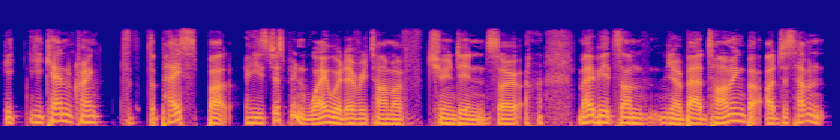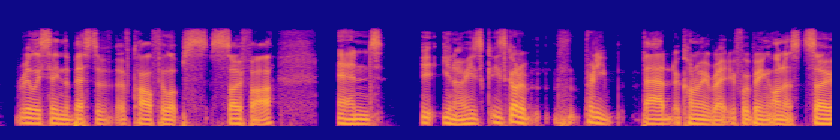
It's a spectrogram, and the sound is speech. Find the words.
He he can crank the, the pace, but he's just been wayward every time I've tuned in. So maybe it's on you know bad timing, but I just haven't really seen the best of, of Kyle Phillips so far. And it, you know he's he's got a pretty bad economy rate if we're being honest. So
